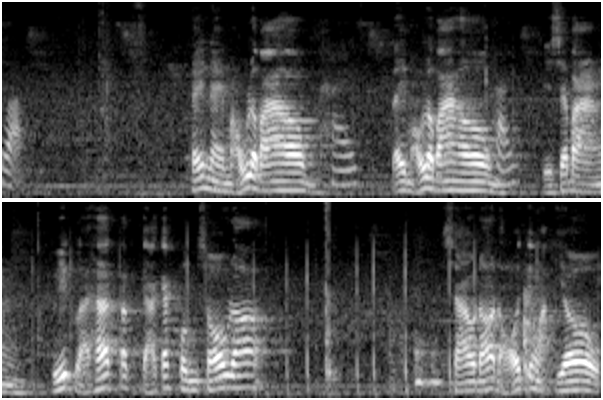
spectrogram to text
Rồi thấy này mẫu là ba không? Thấy. Đây mẫu là ba không? Thấy. Vậy sẽ bằng viết lại hết tất cả các phân số đó sau đó đổi cái mặt vô.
